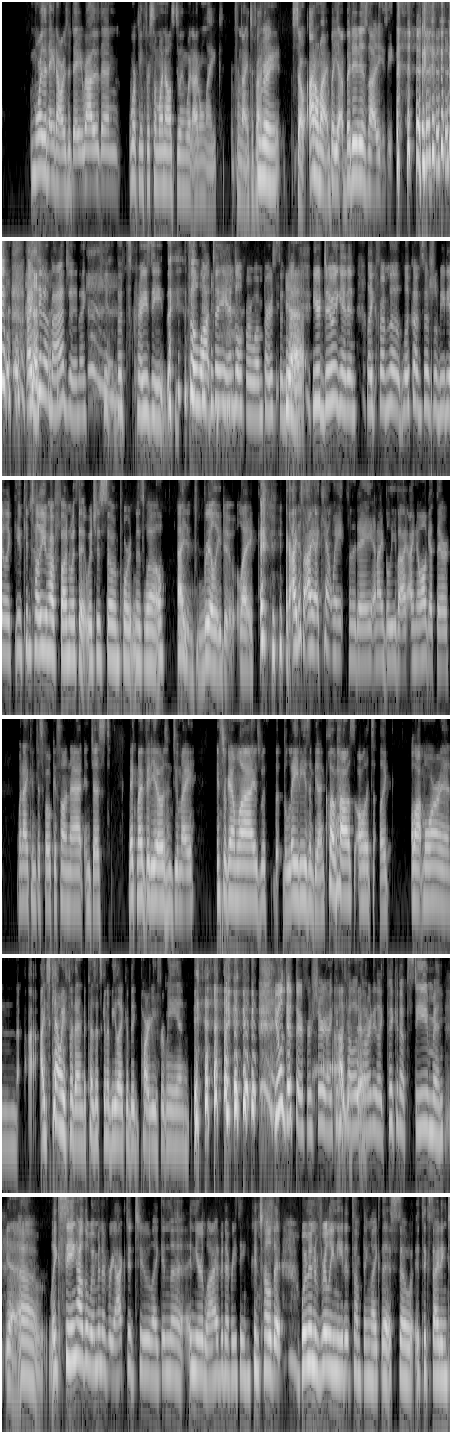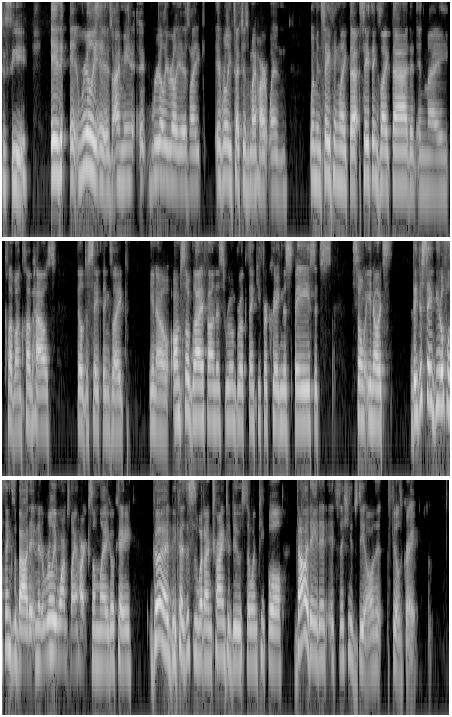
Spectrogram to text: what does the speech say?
more than eight hours a day rather than working for someone else doing what I don't like from nine to five. Right. So I don't mind, but yeah, but it is not easy. I can imagine. I can't, that's crazy. It's a lot to handle for one person. Yeah. you're doing it. And like from the look on social media, like you can tell you have fun with it, which is so important as well. I really do. Like, like I just, I, I can't wait for the day. And I believe I, I know I'll get there when I can just focus on that and just make my videos and do my Instagram lives with the, ladies and be on Clubhouse all it's like a lot more. And I just can't wait for them because it's going to be like a big party for me. And you'll get there for sure. I can I'll tell it's already like picking up steam and yeah, um, like seeing how the women have reacted to like in the in your live and everything. You can tell that women have really needed something like this. So it's exciting to see. It it really is. I mean, it really really is. Like it really touches my heart when women say things like that say things like that and in my club on clubhouse they'll just say things like you know oh, i'm so glad i found this room brooke thank you for creating this space it's so you know it's they just say beautiful things about it and it really warms my heart because i'm like okay good because this is what i'm trying to do so when people validate it it's a huge deal and it feels great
